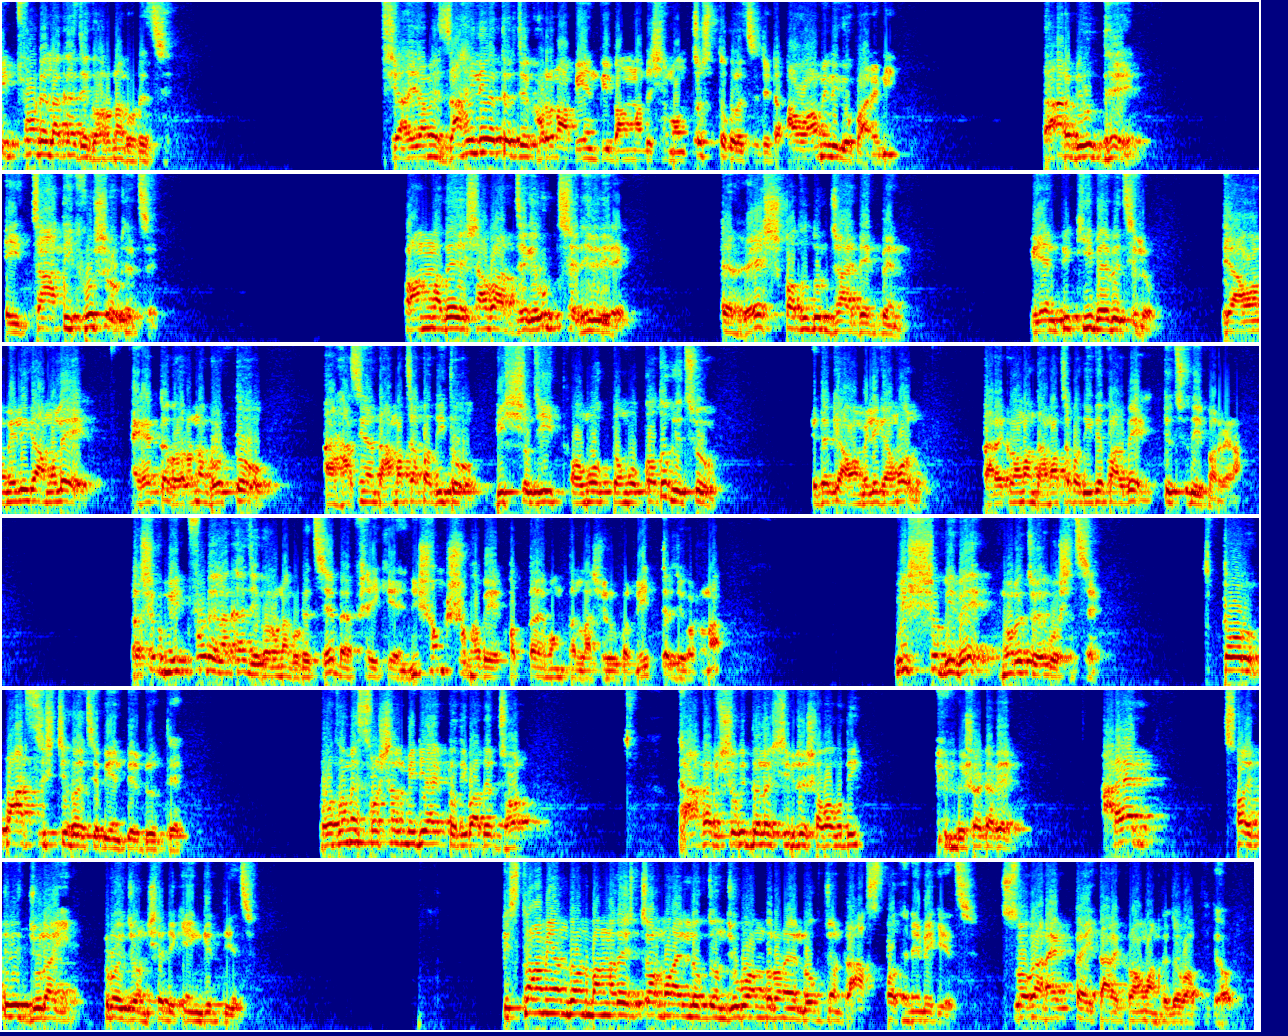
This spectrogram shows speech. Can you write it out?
Mitford এলাকায় যে ঘটনা ঘটেছে, সে আইয়ামে জাহিলিয়াতের যে ঘটনা বিএনপি বাংলাদেশে মঞ্চস্থ করেছে, যেটা আওয়ামী লীগও পারেনি, তার বিরুদ্ধে এই জাতি ফুসে উঠেছে। বাংলাদেশ আবার জেগে উঠছে ধীরে ধীরে। রেশ কতদূর যায় দেখবেন। বিএনপি কি ভেবেছিল? যে আওয়ামী লীগ আমলে এক একটা ঘটনা ঘটতো, আর হাসিনা ধামাচাপা দিত, বিশ্বজিৎ, অমুক, তমুক, কত কিছু, এটা কি আওয়ামী লীগ আমল? রহমান ধামাচাপা দিতে পারবে? কিছুতেই পারবে না। দর্শক মিটফোর্ড এলাকায় যে ঘটনা ঘটেছে, ব্যবসায়ীকে নৃশংসভাবে হত্যা এবং তার লাশের উপর নৃত্যের যে ঘটনা, বিশ্ব বিবেক নড়ে চড়ে বসেছে। তোল পাঁচ সৃষ্টি হয়েছে বিএনপির বিরুদ্ধে। প্রথমে সোশ্যাল মিডিয়ায় প্রতিবাদের ঝড়। ঢাকা বিশ্ববিদ্যালয় শিবিরের সভাপতি বিষয়টাকে আরেক ছয়ত্রিশ জুলাই প্রয়োজন সেদিকে ইঙ্গিত দিয়েছে। ইসলামী আন্দোলন, বাংলাদেশ চরমনাইয়ের লোকজন, যুব আন্দোলনের লোকজন রাজপথে নেমে গিয়েছে। স্লোগান একটাই, তারেক রহমানকে জবাব দিতে হবে।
